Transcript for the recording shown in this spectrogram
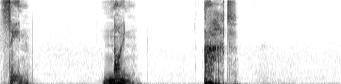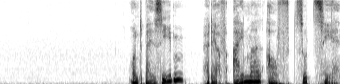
10, 9, 8. Und bei 7 hört er auf einmal auf zu zählen.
